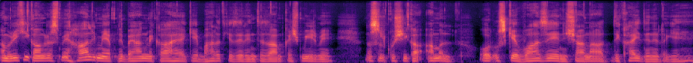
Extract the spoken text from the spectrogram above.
امریکی کانگریس میں حال ہی میں اپنے بیان میں کہا ہے کہ بھارت کے زیر انتظام کشمیر میں نسل کشی کا عمل اور اس کے واضح نشانات دکھائی دینے لگے ہیں۔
